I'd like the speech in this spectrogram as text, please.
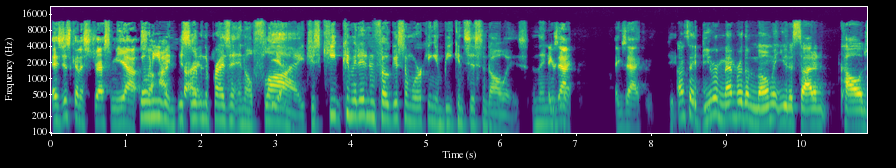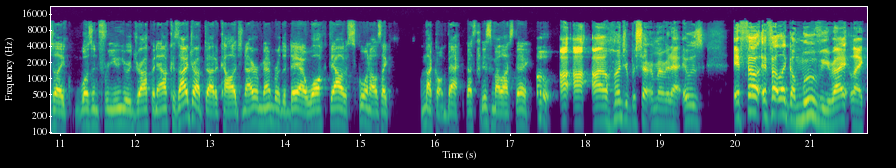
It's just gonna stress me out. Don't So I even just try- live in the present, and it'll fly. Just keep committed and focused on working, and be consistent always. And then you're good. exactly, exactly. I would say, do you remember the moment you decided college like wasn't for you? You were dropping out because I dropped out of college, and I remember the day I walked out of school, and I was like, I'm not going back. That's this is my last day. Oh, I, I I 100% remember that. It was it felt it felt like a movie, right? Like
